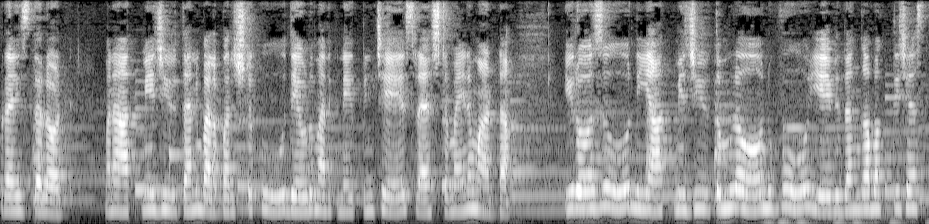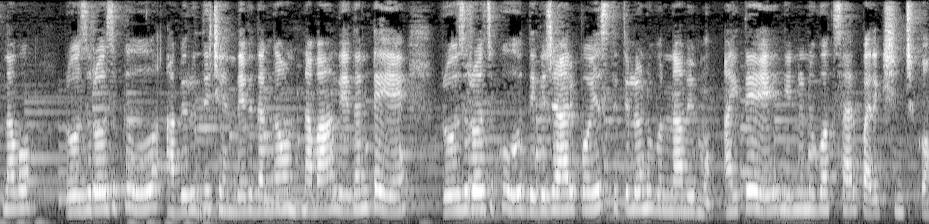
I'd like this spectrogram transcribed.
ప్రైజ్ ద లాట్ మన ఆత్మీయ జీవితాన్ని బలపరచుటకు దేవుడు మనకి నేర్పించే శ్రేష్టమైన మాట. ఈరోజు నీ ఆత్మీయ జీవితంలో నువ్వు ఏ విధంగా భక్తి చేస్తున్నావో? రోజు రోజుకు అభివృద్ధి చెందే విధంగా ఉంటున్నావా? లేదంటే రోజు రోజుకు దిగజారిపోయే స్థితిలో నువ్వు ఉన్నావేమో? అయితే నిన్ను నువ్వు ఒకసారి పరీక్షించుకో.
